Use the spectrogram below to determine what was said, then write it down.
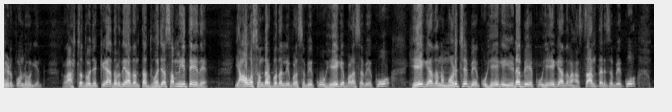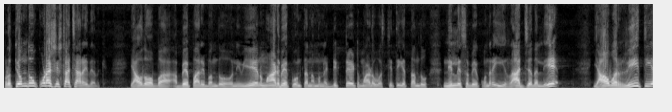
ಹಿಡ್ಕೊಂಡು ಹೋಗಿ ಅಂತ. ರಾಷ್ಟ್ರಧ್ವಜಕ್ಕೆ ಅದರದೇ ಆದಂಥ ಧ್ವಜ ಸಂಹಿತೆ ಇದೆ. ಯಾವ ಸಂದರ್ಭದಲ್ಲಿ ಬಳಸಬೇಕು, ಹೇಗೆ ಬಳಸಬೇಕು, ಹೇಗೆ ಅದನ್ನು ಮಡಚಬೇಕು, ಹೇಗೆ ಇಡಬೇಕು, ಹೇಗೆ ಅದನ್ನು ಹಸ್ತಾಂತರಿಸಬೇಕು, ಪ್ರತಿಯೊಂದೂ ಕೂಡ ಶಿಷ್ಟಾಚಾರ ಇದೆ ಅದಕ್ಕೆ. ಯಾವುದೋ ಒಬ್ಬ ಅಬ್ಬೆಪಾರಿ ಬಂದು, ನೀವು ಏನು ಮಾಡಬೇಕು ಅಂತ ನಮ್ಮನ್ನು ಡಿಕ್ಟೇಟ್ ಮಾಡುವ ಸ್ಥಿತಿಗೆ ತಂದು ನಿಲ್ಲಿಸಬೇಕು ಅಂದರೆ ಈ ರಾಜ್ಯದಲ್ಲಿ ಯಾವ ರೀತಿಯ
